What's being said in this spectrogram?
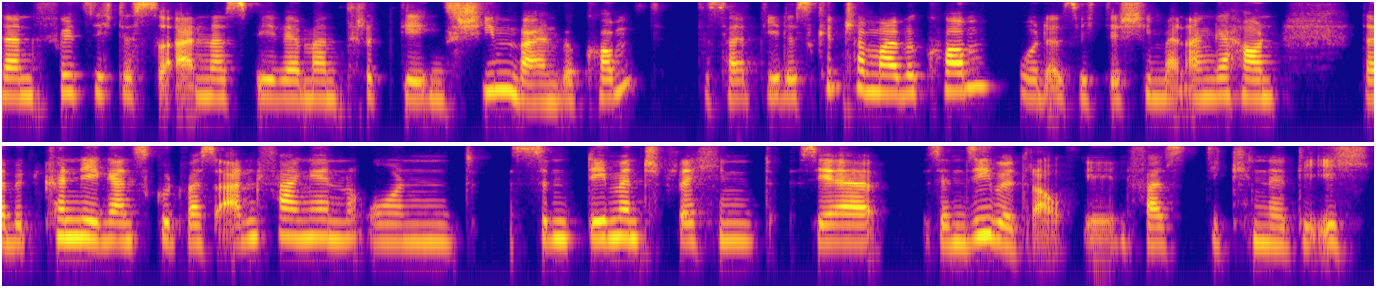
dann fühlt sich das so an, als wie wenn man Tritt gegen das Schienbein bekommt. Das hat jedes Kind schon mal bekommen oder sich das Schienbein angehauen. Damit können die ganz gut was anfangen und sind dementsprechend sehr sensibel drauf, jedenfalls die Kinder, die ich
